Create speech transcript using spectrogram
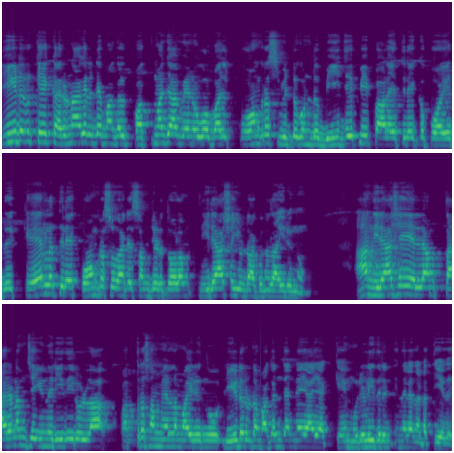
ലീഡർ കെ കരുണാകരന്റെ മകൾ പത്മജ വേണുഗോപാൽ കോൺഗ്രസ് വിട്ടുകൊണ്ട് ബി ജെ പി പാളയത്തിലേക്ക് പോയത് കേരളത്തിലെ കോൺഗ്രസുകാരെ സംബന്ധിച്ചിടത്തോളം നിരാശയുണ്ടാക്കുന്നതായിരുന്നു. ആ നിരാശയെല്ലാം തരണം ചെയ്യുന്ന രീതിയിലുള്ള പത്രസമ്മേളനമായിരുന്നു ലീഡറുടെ മകൻ തന്നെയായ കെ മുരളീധരൻ ഇന്നലെ നടത്തിയത്.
